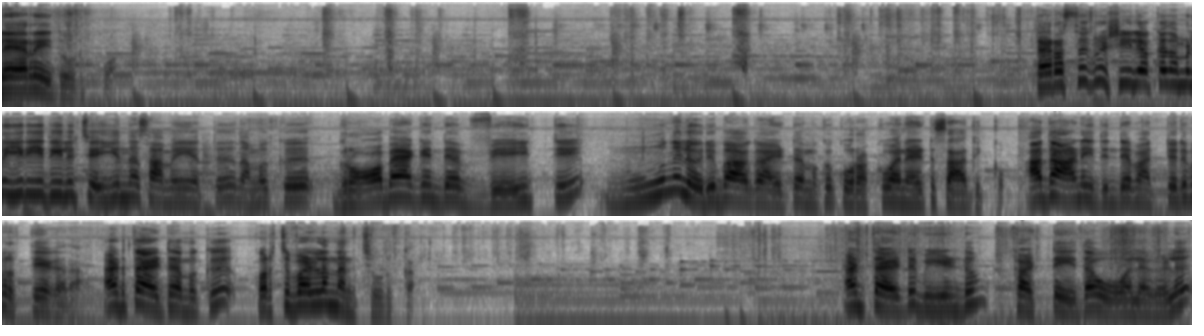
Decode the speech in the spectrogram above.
ലെയർ ചെയ്ത് കൊടുക്കുക. ടെറസ് കൃഷിയിലൊക്കെ നമ്മൾ ഈ രീതിയിൽ ചെയ്യുന്ന സമയത്ത് നമുക്ക് ഗ്രോ ബാഗിന്റെ വെയിറ്റ് മൂന്നിലൊരു ഭാഗമായിട്ട് നമുക്ക് കുറക്കുവാനായിട്ട് സാധിക്കും. അതാണ് ഇതിന്റെ മറ്റൊരു പ്രത്യേകത. അടുത്തായിട്ട് നമുക്ക് കുറച്ച് വെള്ളം നനച്ചു കൊടുക്കാം. അടുത്തായിട്ട് വീണ്ടും കട്ട് ചെയ്ത ഓലകൾ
